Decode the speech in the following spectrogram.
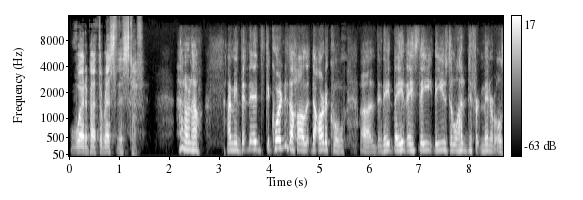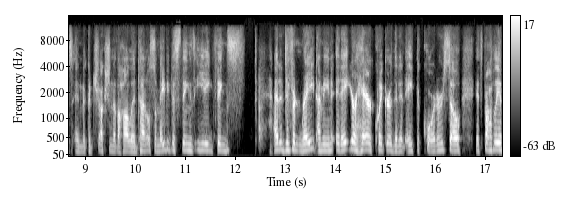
what about the rest of this stuff? I don't know. I mean, the, the, according to the hol- the article, uh, they, they they they they used a lot of different minerals in the construction of the Holland Tunnel. So maybe this thing's eating things at a different rate. I mean, it ate your hair quicker than it ate the quarter, so it's probably a.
